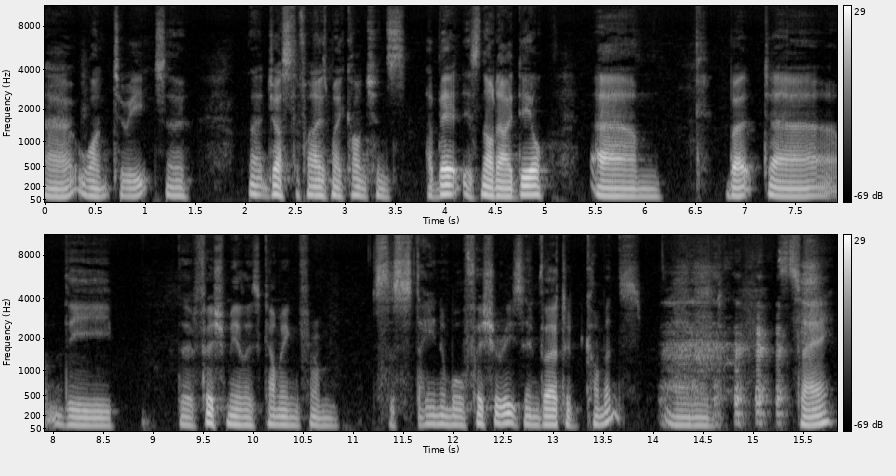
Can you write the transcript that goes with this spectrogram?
uh, want to eat. So that justifies my conscience a bit. It's not ideal, um, but uh, the the fish meal is coming from sustainable fisheries. Inverted commas, I would say.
